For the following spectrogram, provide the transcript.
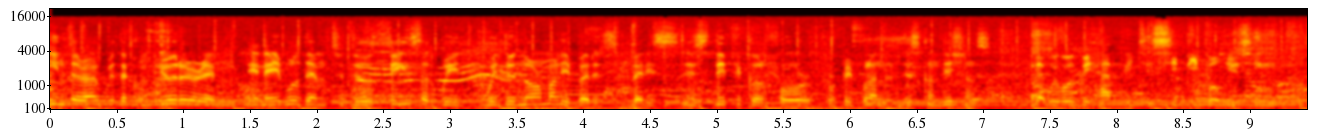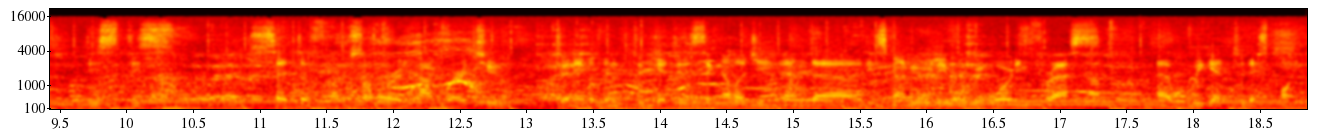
interact with the computer and enable them to do things that we, we do normally, but it's but it's, it's difficult for, for people under these conditions. that we would be happy to see people using this this set of software and hardware to to enable them to get to this technology, and uh, it's going to be really rewarding for us uh, when we get to this point.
